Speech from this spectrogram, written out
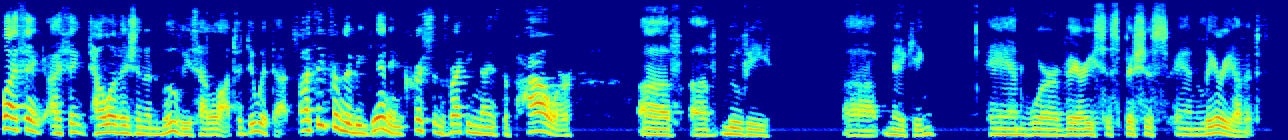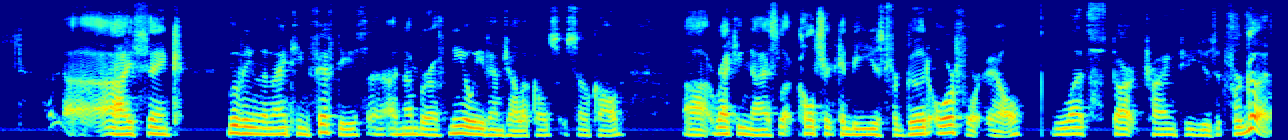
Well, I think I think television and movies had a lot to do with that. So I think from the beginning, Christians recognized the power of of movie uh, making and were very suspicious and leery of it. Uh, I think moving in the 1950s, a, a number of neo evangelicals, so called, uh, recognized look, culture can be used for good or for ill. Let's start trying to use it for good.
